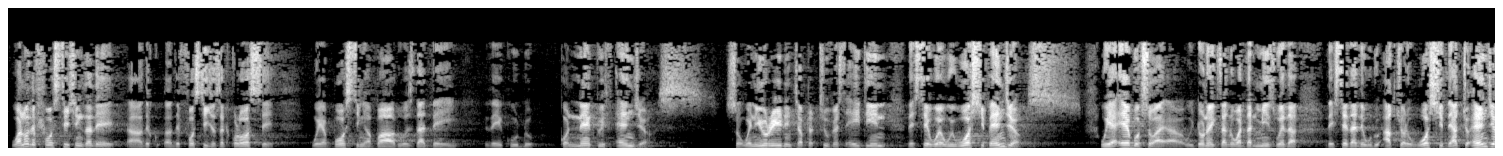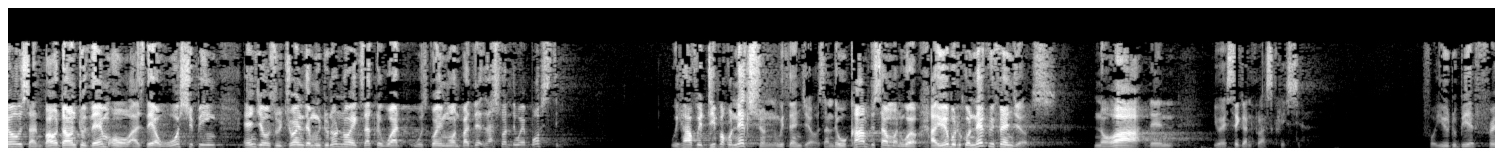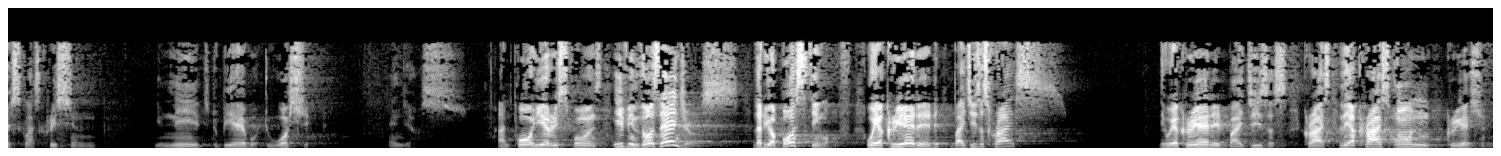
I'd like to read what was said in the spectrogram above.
One of the first teachings that they, uh, the, uh, the first teachers at Colossae were boasting about was that they, they could connect with angels. So when you read in chapter 2 verse 18, they say, well, we worship angels. We are able, so I, uh, we don't know exactly what that means, whether they say that they would actually worship the actual angels and bow down to them, or as they are worshiping, angels will join them. We do not know exactly what was going on, but that's what they were boasting. We have a deeper connection with angels, and they will come to someone, well, are you able to connect with angels? No, ah, then you're a second class Christian. For you to be a first class Christian, you need to be able to worship angels. And Paul here responds, even those angels that you are boasting of were created by Jesus Christ. They were created by Jesus Christ. They are Christ's own creation.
